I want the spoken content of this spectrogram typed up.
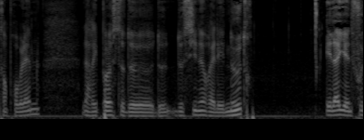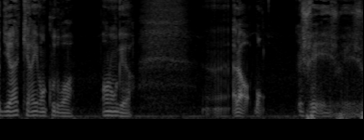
sans problème. La riposte de, de, elle est neutre. Et là, il y a une faute directe qui arrive en coup droit, en longueur. Euh, alors, bon, je, vais, je,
